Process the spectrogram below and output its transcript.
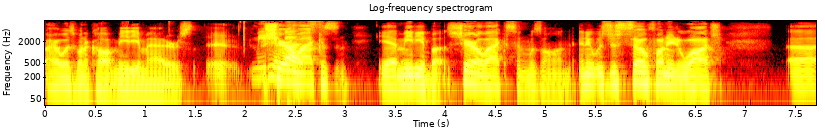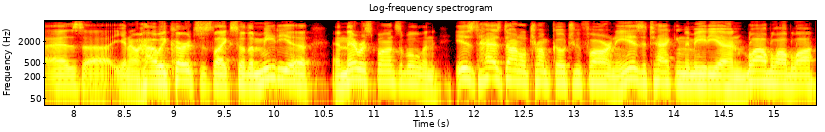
I always want to call it Media Matters. Uh, Media Sharyl Attkisson. Yeah, Media Buzz. Sharyl Attkisson was on, and it was just so funny to watch uh, as uh, you know, Howie Kurtz is like, so the media and they're responsible, and is has Donald Trump go too far, and he is attacking the media, and blah blah blah,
